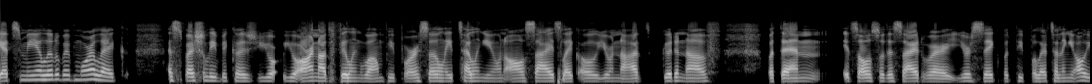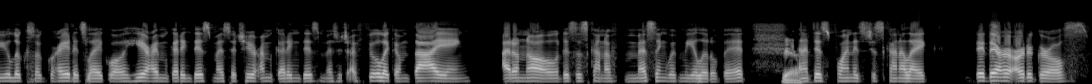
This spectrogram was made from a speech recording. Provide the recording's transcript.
gets me a little bit more like especially because you you are not feeling well and people are suddenly telling you on all sides like oh you're not good enough. But then it's also the side where you're sick but people are telling you oh you look so great. It's like well here i'm getting this message here i'm getting this message. I feel like i'm dying. I don't know. This is kind of messing with me a little bit. Yeah. and at this point it's just kind of like there, there are other girls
